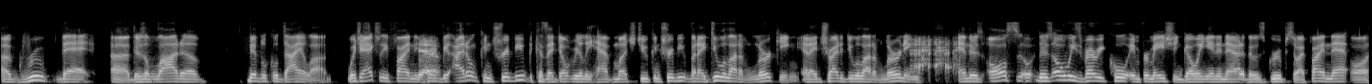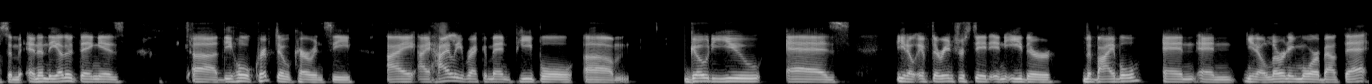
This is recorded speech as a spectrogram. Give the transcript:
a group that uh, there's a lot of biblical dialogue, which I actually find incredibly. Yeah. I don't contribute because I don't really have much to contribute, but I do a lot of lurking and I try to do a lot of learning. and there's also there's always very cool information going in and out of those groups, so I find that awesome. And then the other thing is uh, the whole cryptocurrency. I, I highly recommend people um, go to you as you know if they're interested in either the Bible and and you know learning more about that,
